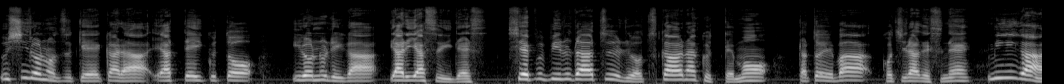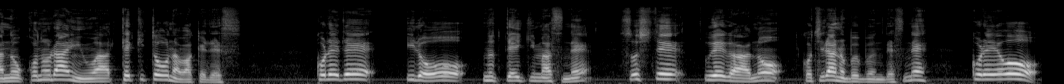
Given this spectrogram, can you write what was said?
後ろの図形からやっていくと色塗りがやりやすいです。シェイプビルダーツールを使わなくても例えばこちらですね右側のこのラインは適当なわけです。これで色を塗っていきますね。そして上側のこちらの部分ですね。これを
